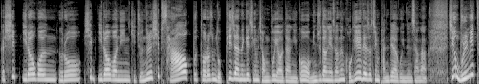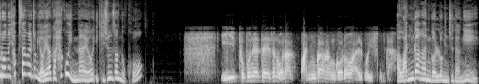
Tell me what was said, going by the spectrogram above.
그러니까 11억 원으로 11억 원인 기준을 14억부터로 좀 높이자는 게 지금 정부 여당이고 민주당에서는 거기에 대해서 지금 반대하고 있는 상황. 지금 물밑으로는 협상을 좀 여야가 하고 있나요? 이 기준선 놓고? 이 부분에 대해서는 워낙 완강한 거로 알고 있습니다. 아, 완강한 걸로 민주당이?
